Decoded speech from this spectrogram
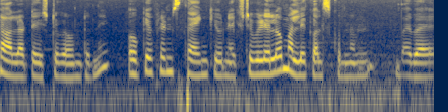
చాలా టేస్ట్గా ఉంటుంది. Okay friends thank you next వీడియోలో మళ్ళీ కలుసుకుందాం. బాయ్ బాయ్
